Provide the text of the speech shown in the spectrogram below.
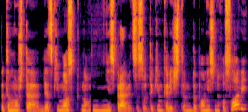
потому что детский мозг ну, не справится с вот таким количеством дополнительных условий.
